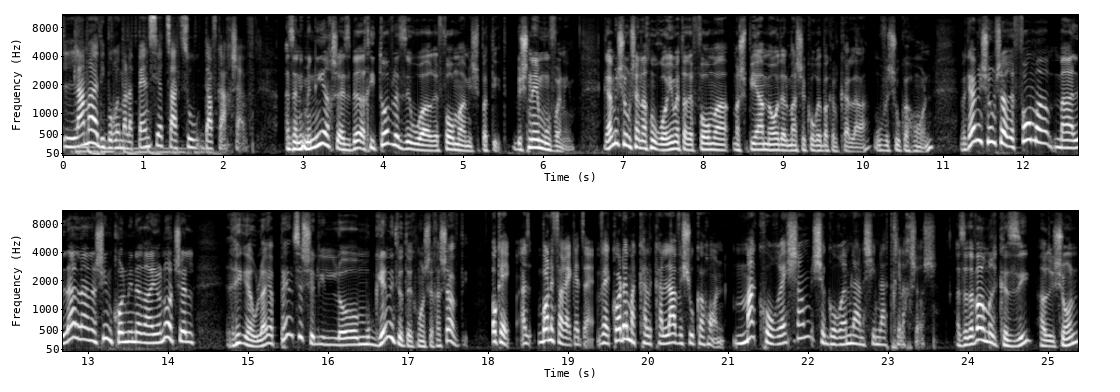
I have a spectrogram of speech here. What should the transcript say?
למה הדיבורים על הפנסיה צצו דווקא עכשיו? אז אני מניח שההסבר הכי טוב לזה הוא הרפורמה המשפטית, בשני מובנים. גם משום שאנחנו רואים את הרפורמה משפיעה מאוד על מה שקורה בכלכלה ובשוק ההון, וגם משום שהרפורמה מעלה לאנשים כל מיני רעיונות של רגע, אולי הפנסיה שלי לא מוגנת יותר כמו שחשבתי. אוקיי, אז בואו נפרק את זה. וקודם הכלכלה ושוק ההון. מה קורה שם שגורם לאנשים להתחיל לחשוש? אז הדבר המרכזי, הראשון,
